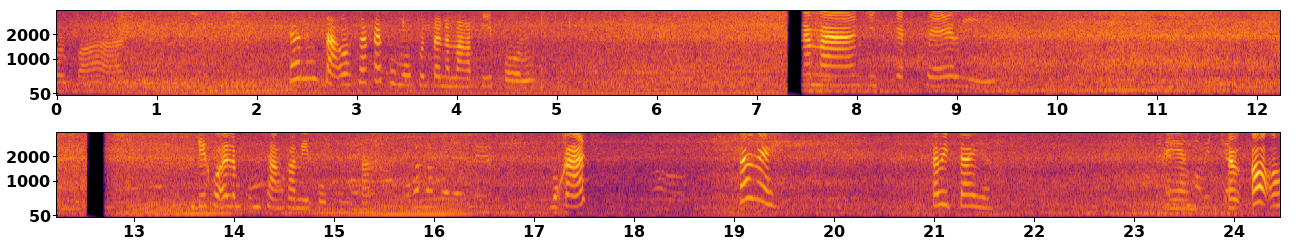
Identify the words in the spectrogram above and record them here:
for bus. Daming tao. Saan kayo pumupunta ng mga people? Naman is Kepseli. Hindi ko alam kung saan kami pupunta. Bukas? Kami. Tawid tayo. Ayan. Oo.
